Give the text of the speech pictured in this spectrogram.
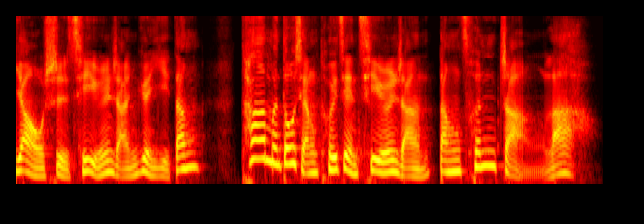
要是戚云染愿意当，他们都想推荐戚云染当村长了。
